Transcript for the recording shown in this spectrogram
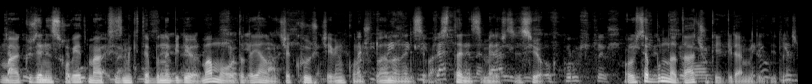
Marcuse'nin Sovyet Marksizmi kitabını biliyorum ama orada da yalnızca Khrushchev'in konuşmaların analizi var. Stalinizm eleştirisi yok. Oysa bununla daha çok ilgilenmeliydiler.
